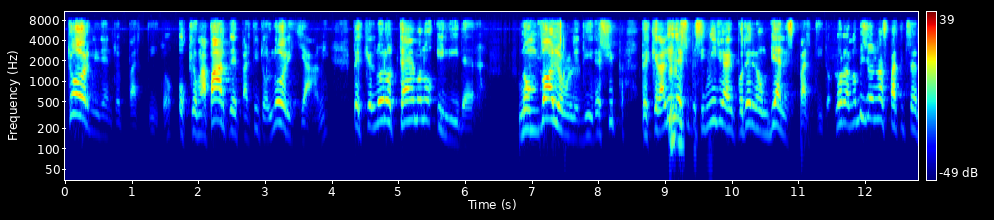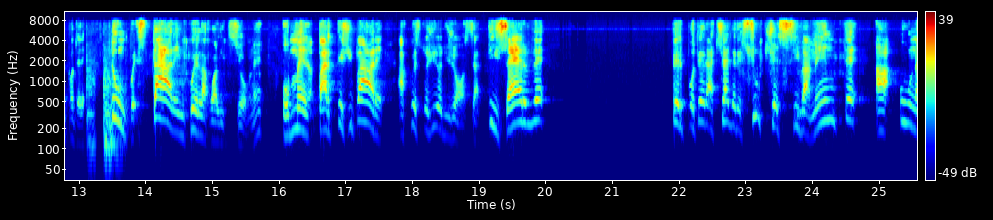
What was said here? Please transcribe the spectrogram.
torni dentro il partito o che una parte del partito lo richiami perché loro temono i leader non vogliono le leadership perché la leadership significa che il potere non viene spartito. Loro hanno bisogno di una spartizione del potere. Dunque, stare in quella coalizione, o meno partecipare a questo giro di giostra, ti serve per poter accedere successivamente a un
